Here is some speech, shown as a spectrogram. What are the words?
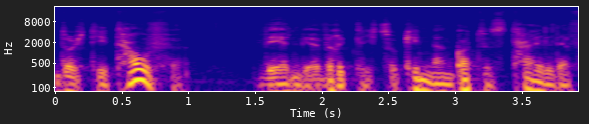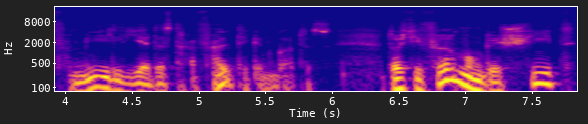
Durch die Taufe werden wir wirklich zu Kindern Gottes, Teil der Familie des dreifaltigen Gottes. Durch die Firmung geschieht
